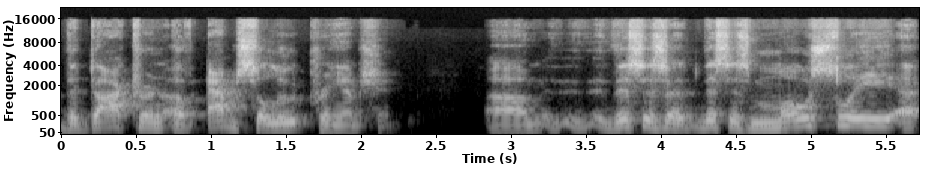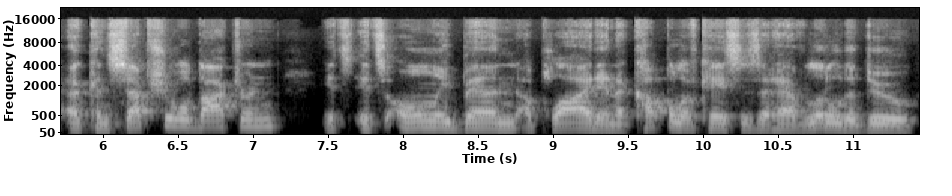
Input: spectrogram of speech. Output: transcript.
the doctrine of absolute preemption. Um, this is a this is mostly a, a conceptual doctrine it's it's only been applied in a couple of cases that have little to do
